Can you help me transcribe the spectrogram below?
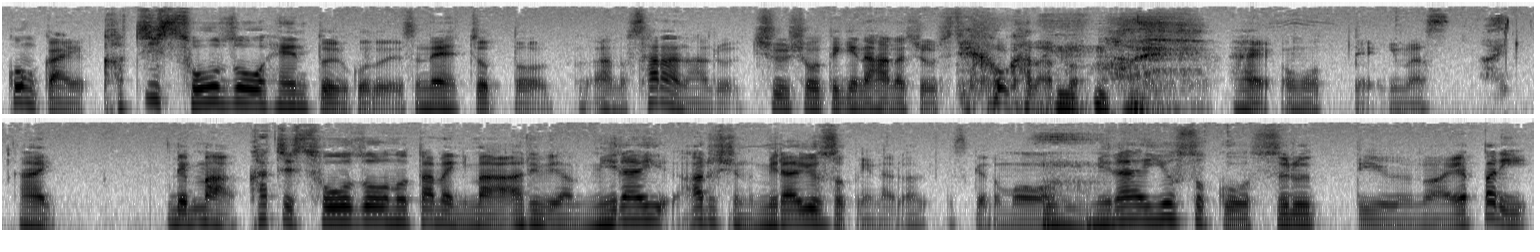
今回、価値創造編ということですね、ちょっと、あの、さらなる抽象的な話をしていこうかなと、はい。はい、思っています。はい。はい。で、まあ、価値創造のために、まあ、あるいは未来、ある種の未来予測になるわけですけども、うん未来予測をするっていうのは、やっぱり、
